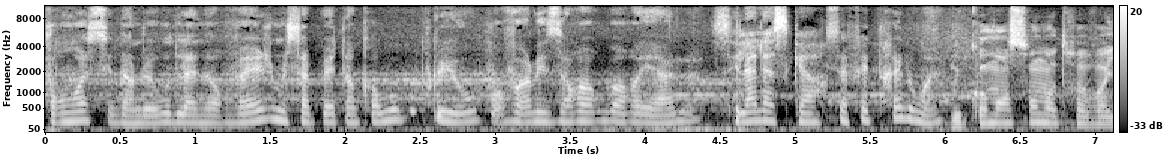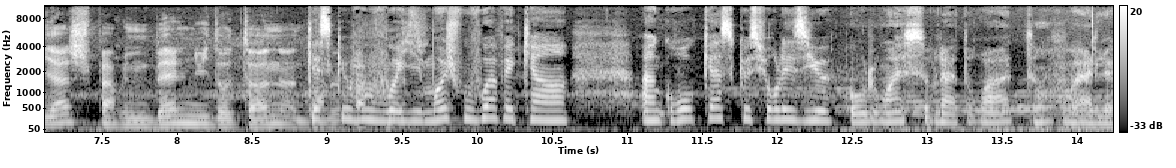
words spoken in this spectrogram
Pour moi, c'est dans le haut de la Norvège, mais ça peut être encore beaucoup plus haut pour voir les aurores boréales. C'est l'Alaska. Ça fait très loin. Nous commençons notre voyage par une belle nuit d'automne. Qu'est-ce que vous voyez? Moi, je vous vois avec un, un gros casque sur les yeux. Au loin, sur la droite, on voit le,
